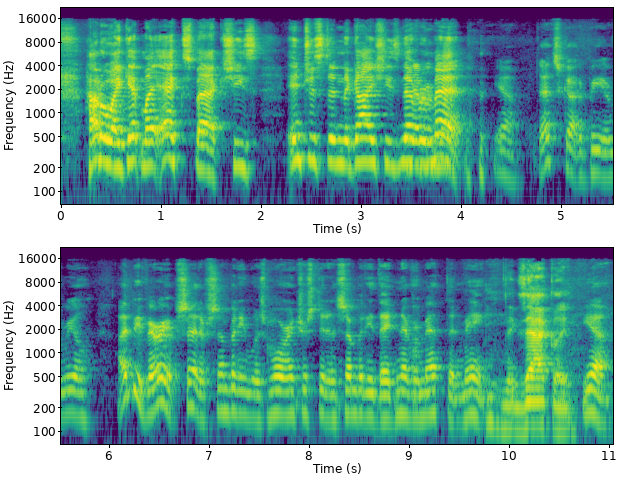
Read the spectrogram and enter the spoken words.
How do I get my ex back? She's interested in a guy she's never, met. Yeah, that's got to be a real. I'd be very upset if somebody was more interested in somebody they'd never met than me. Exactly. Yeah,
